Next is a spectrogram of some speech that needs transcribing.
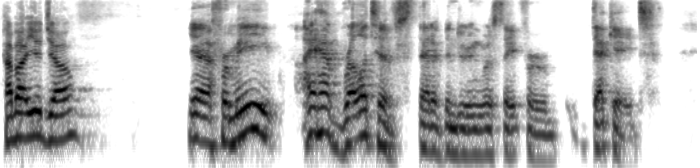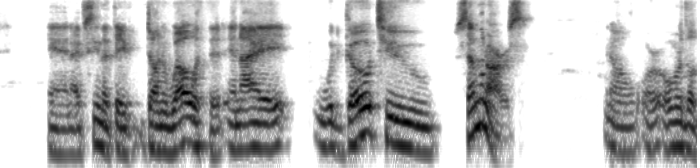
how about you joe? Yeah for me i have relatives that have been doing real estate for decades and i've seen that they've done well with it and i would go to seminars you know or over the,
